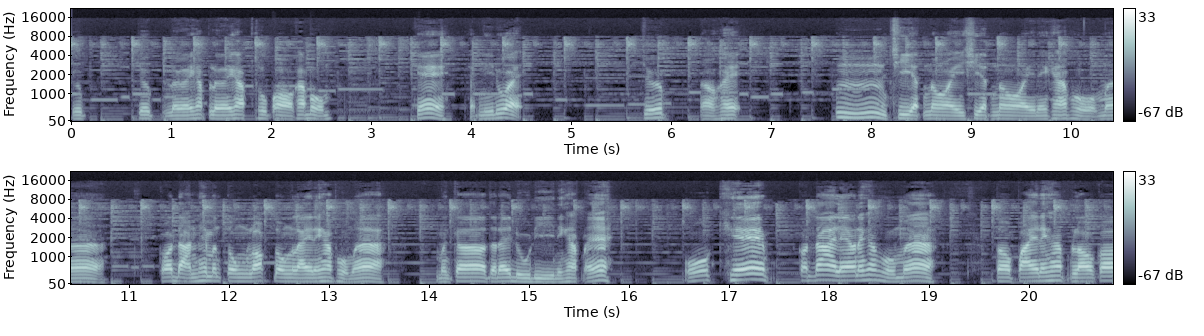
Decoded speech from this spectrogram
จึบจึบเลยครับเลยครับ ทุบออกครับผมโอเคแบบนี้ด้วยจึบเอาเฮ้อืมเฉียดหน่อยเฉียดหน่อยนะครับผมอ่าก็ดันให้มันตรงล็อกตรงอะไรนะครับผมอ่ามันก็จะได้ดูดีนะครับเอะโอเค ก็ได้แล้วนะครับผมอ่าต่อไปนะครับเราก็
